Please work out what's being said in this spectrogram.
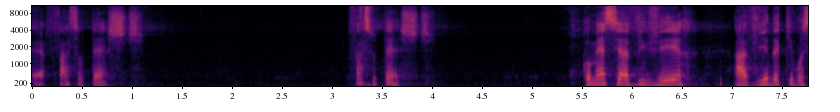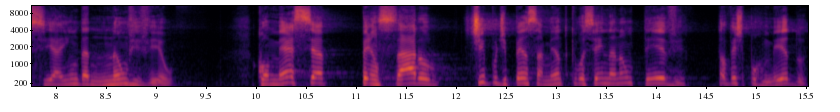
é: faça o teste. Faça o teste. Comece a viver a vida que você ainda não viveu. Comece a pensar o tipo de pensamento que você ainda não teve, talvez por medo,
